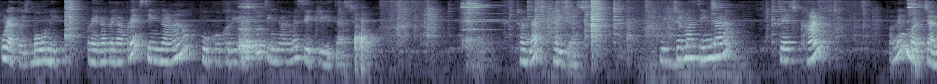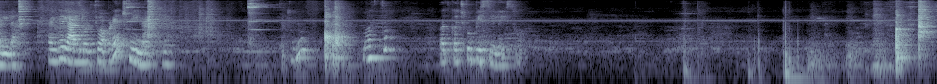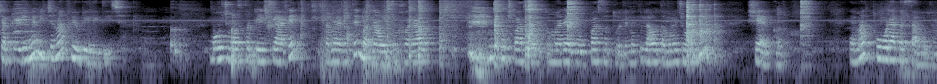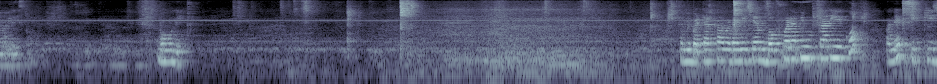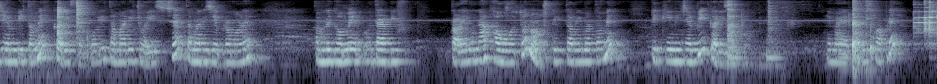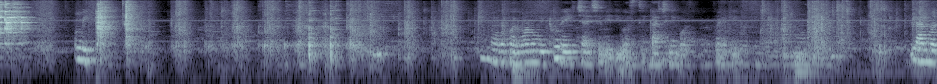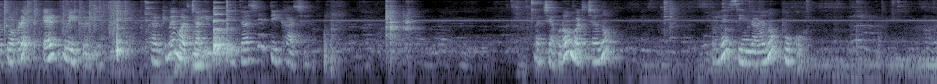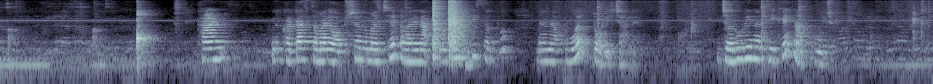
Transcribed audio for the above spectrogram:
થોડાક જ, બહુ નહીં. પણ એના પહેલાં આપણે સિંગદાણાનો ભૂકો કરી લઈશું. સિંગદાણા મેં શેકી લીધા છે. ઠંડા થઈ ગયા છે. મિક્સરમાં સિંગદાણા સહેજ ખાંડ અને મરચાં લીલા. કારણ કે લાલ મરચું આપણે નહીં નાખીએ. મસ્ત અધકચરું પીસી લઈશું. ચકેડી મેં મિક્સરમાં ફેવરી લીધી છે. બહુ જ મસ્ત ટેસ્ટ લાગે. તમે આ રીતે બનાવો છો. ફરાળ ઉપવાસ હતો મારે આજે ઉપવાસ હતો એટલે મેં લાવો તમારે જોડે શેર કરો. એમાં થોડાક જ સાબુદાણા લઈશું. બહુ નહીં. તમે બટાકા વડાની જેમ બફવાડા બી ઉતારી શકો. અને ટિક્કી જેમ બી તમે કરી શકો. એ તમારી ચોઈસ છે, તમારે જે પ્રમાણે તમને ગમે વધારે ડીફ તળેલું ના ખાવું હોય તો નોનસ્ટિક તવીમાં તમે ટિક્કીની જેમ બી કરી શકો. એમાં એડ કરીશું આપણે મીઠું. મારે ભરવાનું મીઠું રહી જાય છે બે દિવસથી, કાચની બોટલ લાલ મરચું આપણે એડ નહીં કરીએ. કારણ કે મેં મરચાં લીધા છે તીખા છે. પછી આપણો મરચાંનો અને સિંગદાણાનો ભૂકો. ખાંડ અને ખટાશ તમારે ઓપ્શનમાં છે, તમારે નાખવું નાખી શકો, ના નાખવું હોય તો બી ચાલે. જરૂરી નથી કે નાખવું જ.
